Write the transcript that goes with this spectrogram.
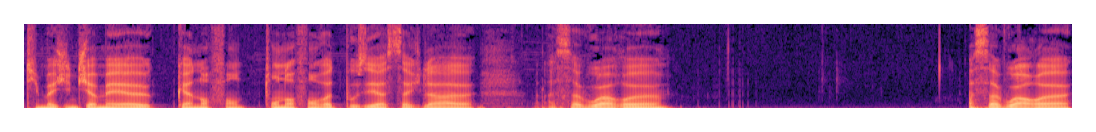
tu n'imagines jamais euh, qu'un enfant, ton enfant va te poser à cet âge-là, euh, à savoir, à savoir,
